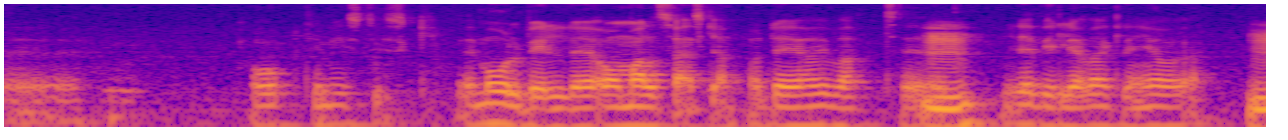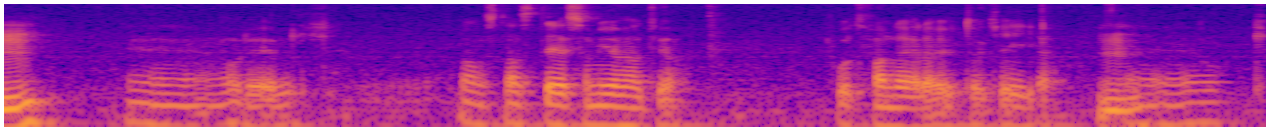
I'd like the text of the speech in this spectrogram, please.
eh, och optimistisk målbild eh, om Allsvenskan. Och det har ju varit, eh, Mm. det vill jag verkligen göra. Mm. Eh, och det är väl någonstans det som gör att jag fortfarande är där ute och krigar. Mm. Och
